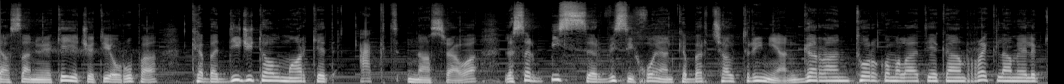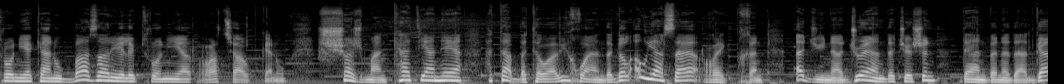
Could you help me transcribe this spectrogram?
یاسا نوێیەکەی یەکێتی ئەوروپا کە بە Digital Market Act ناسراوە لەسەر بیست سێرڤیسی خۆیان کە بەرچاوترینیان گەڕان، تۆڕە کۆمەڵاتییەکان، ڕێکلامە ئەلکترۆنییەکان و بازاڕی ئەلکترۆنییە ڕەچاو بکەن و شەش مانگ کاتیان هەیە هەتا بەتەواوی خۆیان دەگەڵ ئەو یاسایە ڕێکبخەن، ئەگینا جۆیان دەکێشن دەیانبەنە دادگا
